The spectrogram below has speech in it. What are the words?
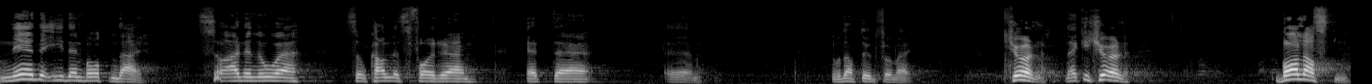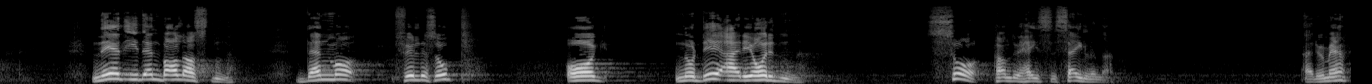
Nede i den båten der så er det noe som kalles for eh, et eh, Nå datt det ut for meg. Kjøl. Nei, ikke kjøl. Ballasten. Ned i den ballasten. Den må fylles opp. Og når det er i orden, så kan du heise seilene. Er du med?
